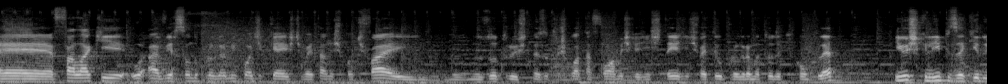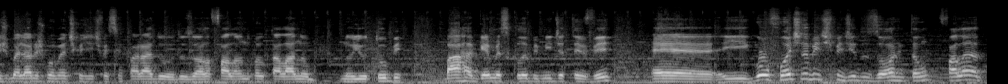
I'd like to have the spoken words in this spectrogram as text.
É, falar que a versão do programa em podcast vai estar no Spotify, no, nos outros, nas outras plataformas que a gente tem, a gente vai ter o programa todo aqui completo. E os clipes aqui dos melhores momentos que a gente vai separar do, do falando vão estar lá no, no YouTube, barra Gamers Club Media TV. É, e Golfo, antes de eu me despedir do Zorro, então, fala,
